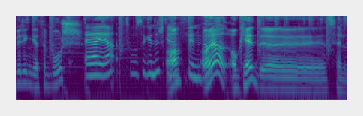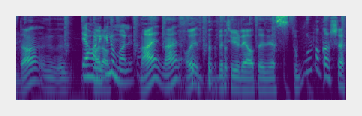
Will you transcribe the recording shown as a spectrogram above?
bringer til bords? Eh, ja, to sekunder skal ah. jeg finne fram. ja, OK. du, Selda Jeg har den ikke i lomma, liksom. Nei, nei. Oi, betyr det at den er stor, da, kanskje?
